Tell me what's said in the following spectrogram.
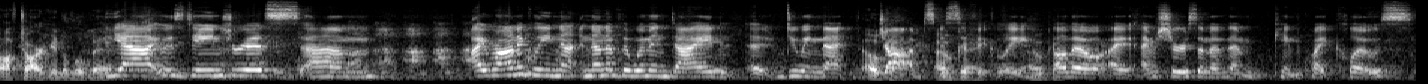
off target a little bit. Yeah, it was dangerous. Um, ironically, no, none of the women died uh, doing that Okay, job okay, specifically. okay. Although I, I'm sure some of them came quite close.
